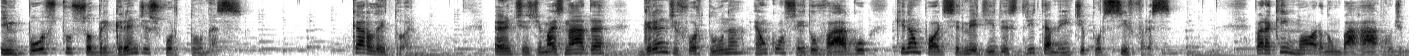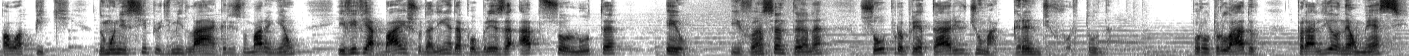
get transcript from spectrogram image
Imposto sobre Grandes Fortunas. Caro leitor, antes de mais nada, grande fortuna é um conceito vago que não pode ser medido estritamente por cifras. Para quem mora num barraco de pau a pique, no município de Milagres, no Maranhão, e vive abaixo da linha da pobreza absoluta, eu, Ivan Santana, sou proprietário de uma grande fortuna. Por outro lado, para Lionel Messi,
